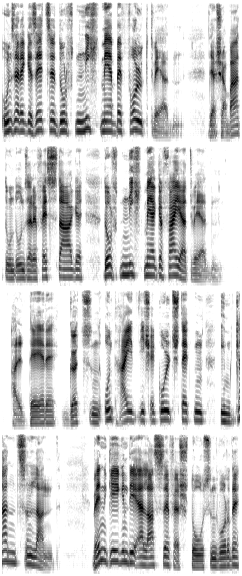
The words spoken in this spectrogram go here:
Unsere Gesetze durften nicht mehr befolgt werden. Der Schabbat und unsere Festtage durften nicht mehr gefeiert werden. Altäre, Götzen und heidnische Kultstätten im ganzen Land. Wenn gegen die Erlasse verstoßen wurde,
